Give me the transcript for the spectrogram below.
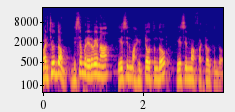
మరి చూద్దాం డిసెంబర్ ఇరవైన ఏ సినిమా హిట్ అవుతుందో ఏ సినిమా ఫట్ అవుతుందో.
